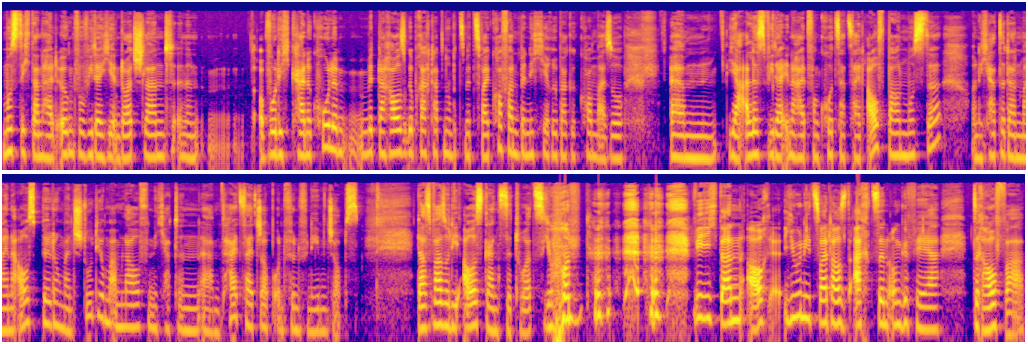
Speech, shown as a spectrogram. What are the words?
musste ich dann halt irgendwo wieder hier in Deutschland, obwohl ich keine Kohle mit nach Hause gebracht habe, nur mit, zwei Koffern bin ich hier rüber gekommen. Also ähm, ja alles wieder innerhalb von kurzer Zeit aufbauen musste. Und ich hatte dann meine Ausbildung, mein Studium am Laufen. Ich hatte einen ähm, Teilzeitjob und fünf Nebenjobs. Das war so die Ausgangssituation, wie ich dann auch Juni 2018 ungefähr drauf war.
